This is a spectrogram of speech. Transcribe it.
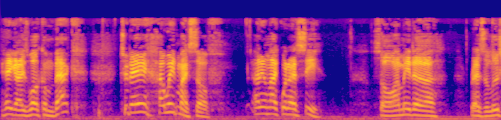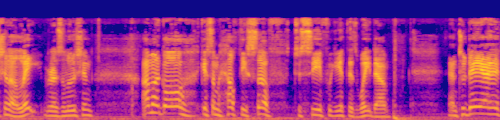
Hey guys, welcome back. Today I weighed myself. I didn't like what I see. So I made a resolution, a late resolution. I'm gonna go get some healthy stuff to see if we can get this weight down. And today I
